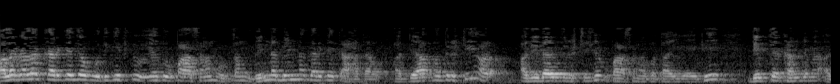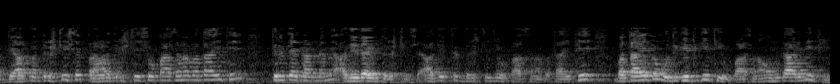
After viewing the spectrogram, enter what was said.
अलग अलग करके जो उदगित की यद उपासना उत्तम भिन्न भिन्न करके कहा था, अध्यात्म दृष्टि और अधिदैव दृष्टि से उपासना बताई गई थी। द्वितीय खंड में अध्यात्म दृष्टि से, प्राण दृष्टि से उपासना बताई थी। तृतीय खंड में अधिदैव दृष्टि से, आदित्य दृष्टि से उपासना बताई थी। बताई तो उद्गित की थी, उपासना ओंकार की थी।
